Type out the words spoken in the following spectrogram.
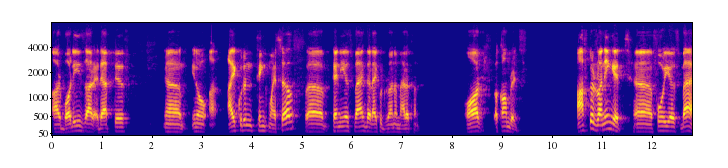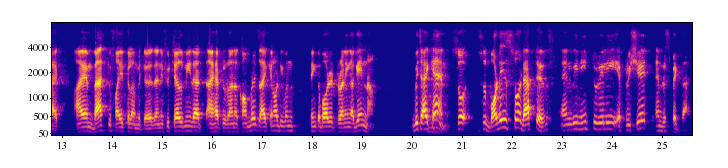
Our bodies are adaptive. Uh, you know, I couldn't think myself uh, 10 years back that I could run a marathon or a Comrades. After running it uh, four years back, I am back to five kilometers. And if you tell me that I have to run a comrades, I cannot even think about it running again now, which I can. So, so body is so adaptive and we need to really appreciate and respect that.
